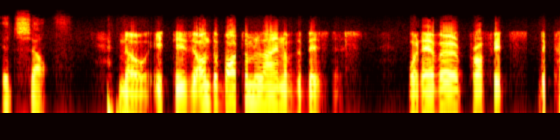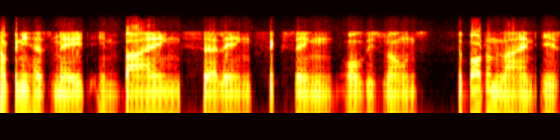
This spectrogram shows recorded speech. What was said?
itself? No, it is on the bottom line of the business. Whatever profits the company has made in buying, selling, fixing all these loans, the bottom line is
